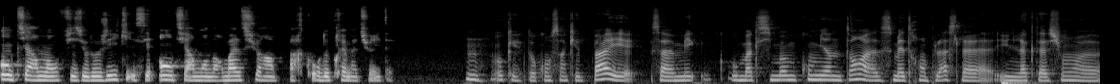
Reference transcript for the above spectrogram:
entièrement physiologique et c'est entièrement normal sur un parcours de prématurité. Hmm, ok, donc on s'inquiète pas et ça met au maximum combien de temps à se mettre en place une lactation euh,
